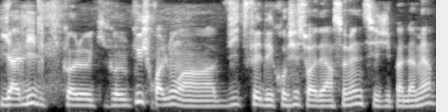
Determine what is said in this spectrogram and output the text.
il y a Lille qui colle, qui colle le cul. Je crois que Lyon a vite fait décrocher sur les dernières semaines, si j'ai pas de la merde.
